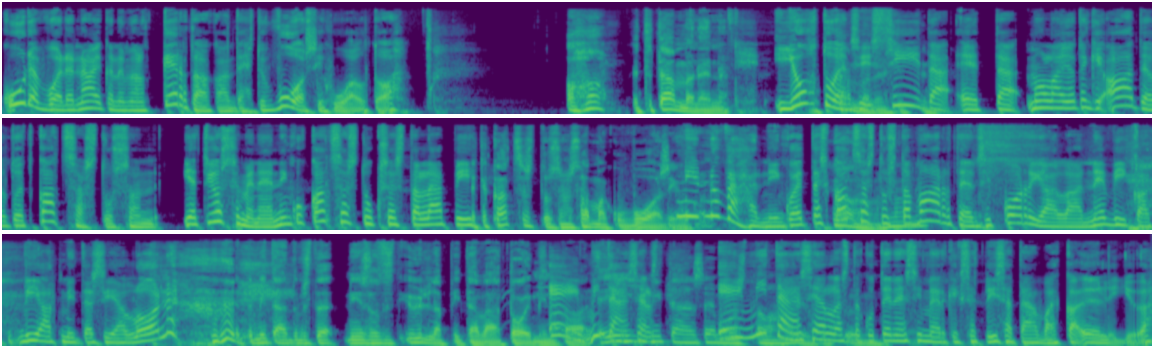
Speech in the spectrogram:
kuuden vuoden aikana me on kertaakaan tehty vuosihuoltoa. Aha, että tämmöinen. Johtuen tämmönen siis siitä, sitten. että me ollaan jotenkin ajateltu, että katsastus on, että jos se menee niin kuin katsastuksesta läpi. Että katsastus on sama kuin vuosi. Niin, no vähän niin kuin, että katsastusta no, no. varten sitten korjaillaan ne vikat, viat, mitä siellä on. että mitään tämmöistä niin sanotusti ylläpitävää toimintaa. Ei mitään ei sellaista, mitään, ei mitään sellaista, kuten esimerkiksi, että lisätään vaikka öljyä.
